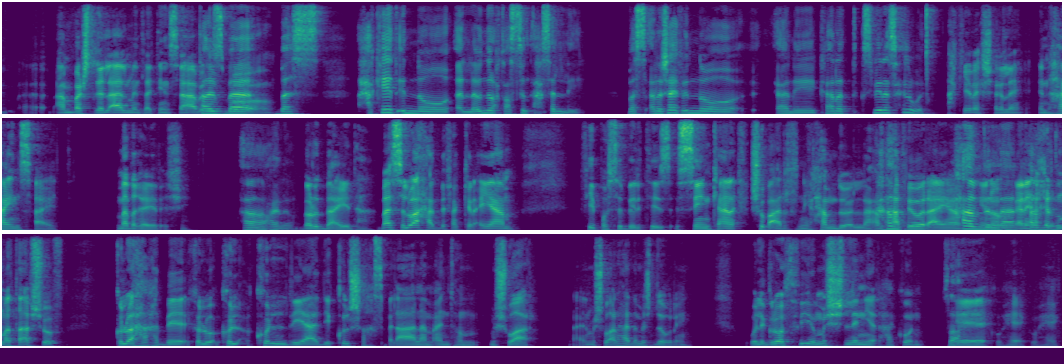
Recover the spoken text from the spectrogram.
عم بشتغل أقل من 30 ساعة طيب بالأسبوع. بس حكيت إنه لو اني رحت على الصين أحسن لي. بس أنا شايف إنه يعني كانت experience حلوة. أحكي لك شغلة in hindsight ما بغير إشي. آه حلو. برد بعيدها. بس الواحد بفكر أيام في possibilities. الصين كان شو بعرفني؟ الحمد لله. الحمد- happy where I am الحمد? لله، يعني آخر. المطاف شوف كل واحد حبي كل كل كل ريادي كل شخص بالعالم عندهم مشوار. يعني المشوار هذا مش دغري. وال growth فيه مش linear حيكون صح. هيك وهيك وهيك.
